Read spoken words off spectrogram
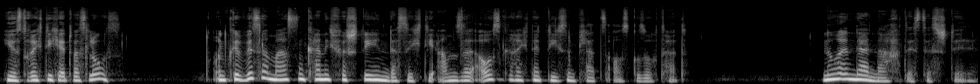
Hier ist richtig etwas los. Und gewissermaßen kann ich verstehen, dass sich die Amsel ausgerechnet diesen Platz ausgesucht hat. Nur in der Nacht ist es still.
